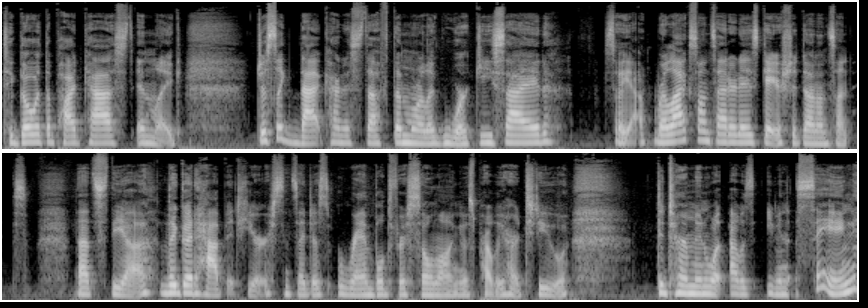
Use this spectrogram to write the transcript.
to go with the podcast and like just like that kind of stuff, the more like worky side. So yeah, relax on Saturdays, get your shit done on Sundays. That's the uh, the good habit here. Since I just rambled for so long, it was probably hard to determine what I was even saying.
